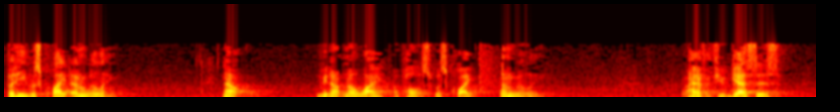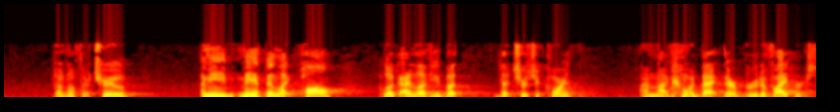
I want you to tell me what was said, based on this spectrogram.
But he was quite unwilling. Now, we don't know why Apollos was quite unwilling. I have a few guesses. Don't know if they're true. I mean, he may have been like, Paul, look, I love you, but the church of Corinth, I'm not going back. They're a brood of vipers.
